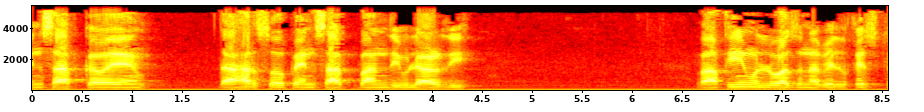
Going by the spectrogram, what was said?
انصاف کوي دا هر څو په انصاف باندې ولړ دي واقیم الوزن بالقسط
